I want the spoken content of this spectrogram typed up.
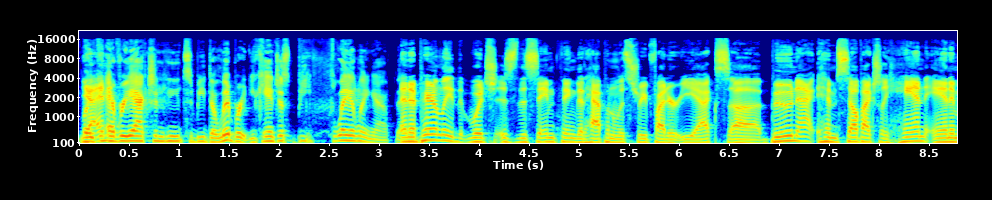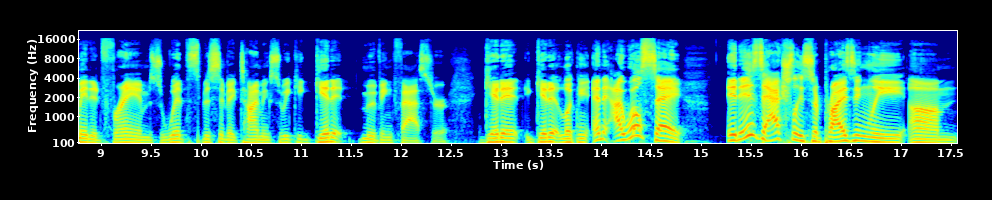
Like yeah, and- every action needs to be deliberate. You can't just be flailing out there. And apparently, which is the same thing that happened with Street Fighter EX, uh, Boon himself actually hand animated frames with specific timing so we could get it moving faster, get it, get it looking. And I will say, it is actually surprisingly um,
